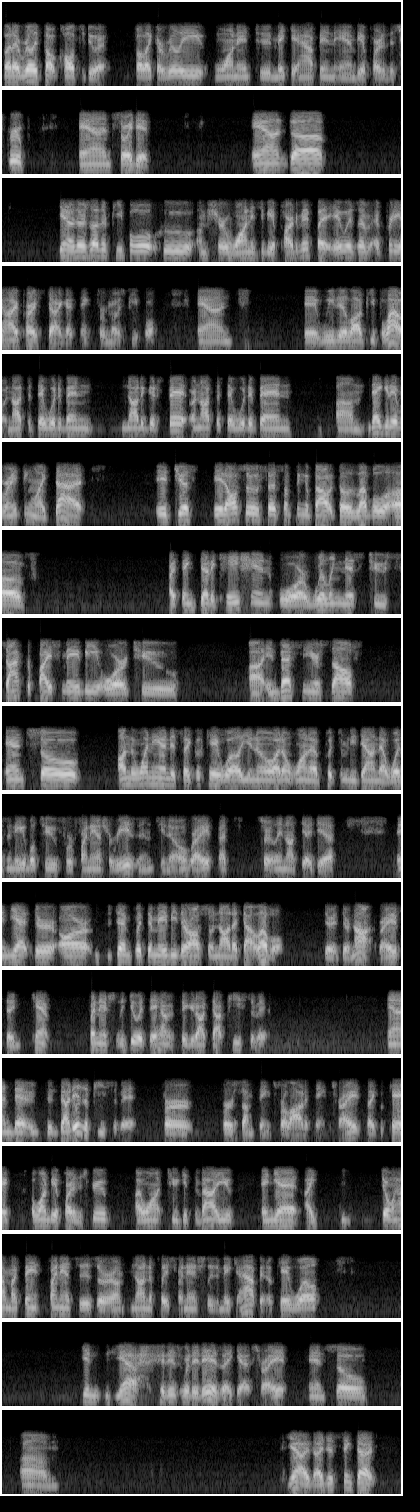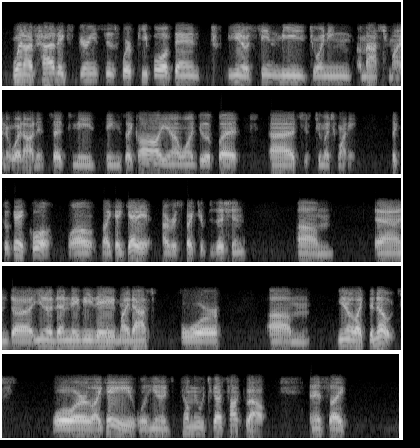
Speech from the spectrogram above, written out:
But I really felt called to do it. Felt like I really wanted to make it happen and be a part of this group, and so I did. And uh, you know, there's other people who I'm sure wanted to be a part of it, but it was a, a pretty high price tag, I think, for most people, and it weeded a lot of people out. Not that they would have been not a good fit, or not that they would have been um, negative or anything like that. It just it also says something about the level of I think dedication or willingness to sacrifice maybe or to uh, invest in yourself. And so on the one hand, it's like, okay, well, you know, I don't want to put somebody down that wasn't able to for financial reasons, you know, right? That's certainly not the idea. And yet there are, then, but then maybe they're also not at that level they're they're not right. If they can't financially do it, they haven't figured out that piece of it, and that that is a piece of it for for some things, for a lot of things, right? It's like okay, I want to be a part of this group, I want to get the value, and yet I don't have my finances or I'm not in a place financially to make it happen. Okay, well, yeah, it is what it is, I guess, right? And so, um, yeah, I, I just think that when I've had experiences where people have then, you know, seen me joining a mastermind or whatnot and said to me things like, oh, you know, I want to do it, but uh, it's just too much money. It's like, okay, cool. Well, like I get it. I respect your position. Um, and, uh, you know, then maybe they might ask for, um, you know, like the notes or like, hey, well, you know, tell me what you guys talked about. And it's like,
